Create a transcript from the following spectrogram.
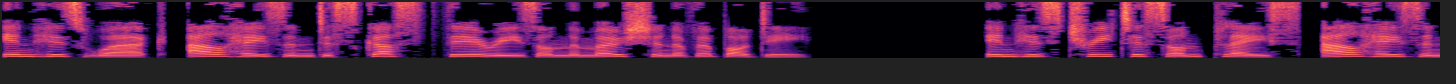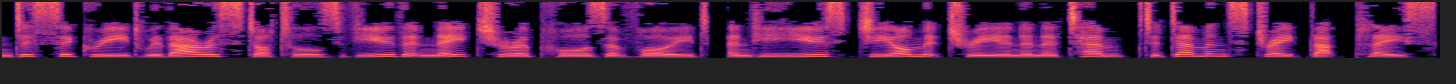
In his work, Alhazen discussed theories on the motion of a body. In his treatise on place, Alhazen disagreed with Aristotle's view that nature abhors a void, and he used geometry in an attempt to demonstrate that place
